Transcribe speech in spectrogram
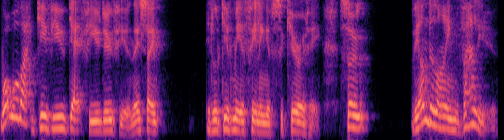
what will that give you, get for you, do for you? And they say, it'll give me a feeling of security. So the underlying value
